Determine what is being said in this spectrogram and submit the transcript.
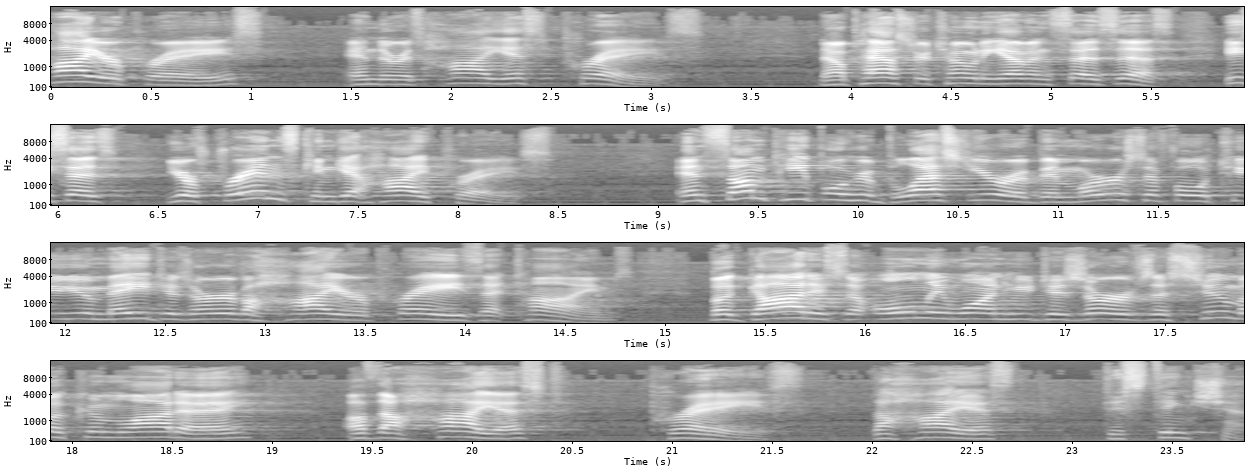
higher praise, and there is highest praise. Now, Pastor Tony Evans says this He says, Your friends can get high praise. And some people who blessed you or have been merciful to you may deserve a higher praise at times. But God is the only one who deserves the summa cum laude of the highest praise, the highest distinction.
